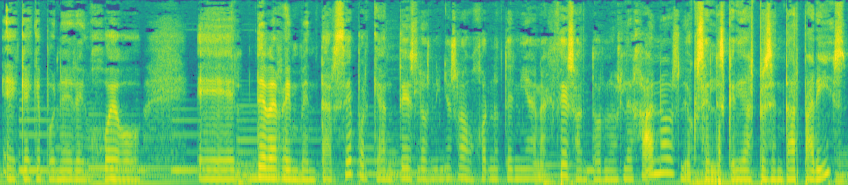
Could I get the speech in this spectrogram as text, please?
que hay que poner en juego eh, debe reinventarse porque antes los niños a lo mejor no tenían acceso a entornos lejanos, yo que sé, les querías presentar París,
